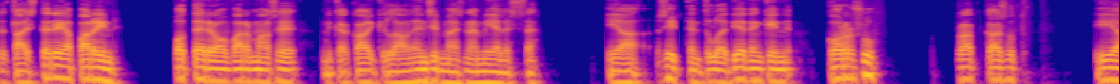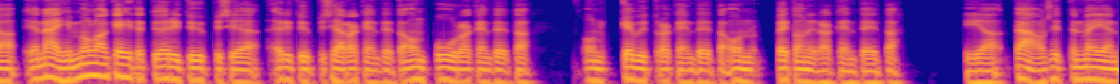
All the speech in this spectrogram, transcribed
se taisteri ja parin potero on varmaan se, mikä kaikilla on ensimmäisenä mielessä. Ja sitten tulee tietenkin korsu ratkaisut. Ja, ja näihin me ollaan kehitetty erityyppisiä, erityyppisiä rakenteita. On puurakenteita, on kevytrakenteita, on betonirakenteita. Ja tämä on sitten meidän,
